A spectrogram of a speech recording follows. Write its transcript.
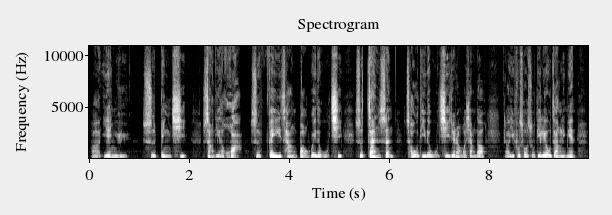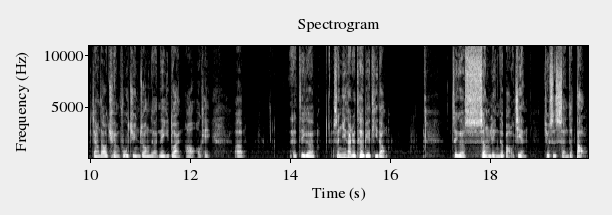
啊，言语是兵器，上帝的话是非常宝贵的武器，是战胜仇敌的武器，就让我想到啊以弗所书第六章里面讲到全副军装的那一段，好，OK，呃呃这个圣经上就特别提到。这个圣灵的宝剑就是神的道，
